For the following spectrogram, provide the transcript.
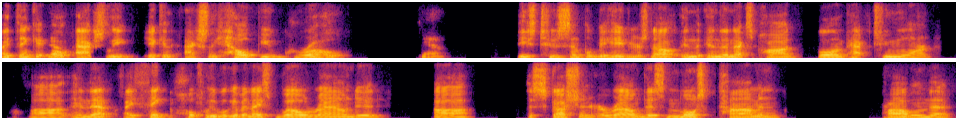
I think it yeah. will actually, it can actually help you grow. Yeah. These two simple behaviors. Now, in the, in the next pod, we'll unpack two more. Uh, and that I think hopefully will give a nice, well rounded uh, discussion around this most common problem that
